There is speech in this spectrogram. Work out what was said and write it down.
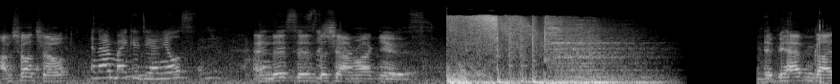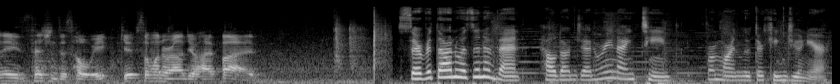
I'm Sean Cho. And I'm Micah Daniels. And, and this, this, is the Shamrock, Shamrock News. If you haven't gotten any attention this whole week, give someone around you a high five. Servathon was an event held on January 19th for Martin Luther King Jr.,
